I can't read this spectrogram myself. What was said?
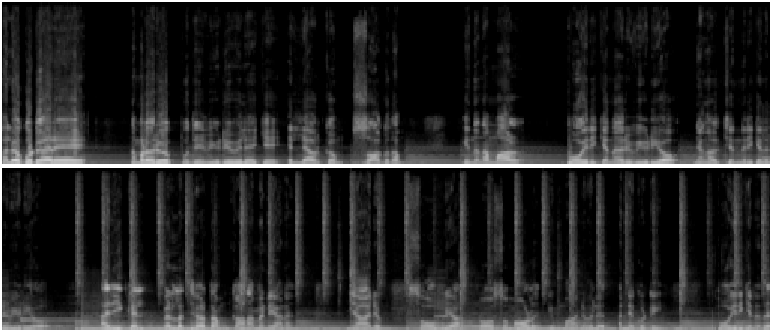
ഹലോ കൂട്ടുകാരെ നമ്മുടെ ഒരു പുതിയ വീഡിയോയിലേക്ക് എല്ലാവർക്കും സ്വാഗതം. ഇന്ന് നമ്മൾ പോയിരിക്കുന്ന ഒരു വീഡിയോ ഞങ്ങൾ ചെന്നിരിക്കുന്ന ഒരു വീഡിയോ അരീക്കൽ വെള്ളച്ചാട്ടം കാണാൻ വേണ്ടിയാണ്. ഞാനും സോഫിയ റോസുമോൾ ഇമ്മാനുവൽ അന്നക്കുട്ടി പോയിരിക്കുന്നത്.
